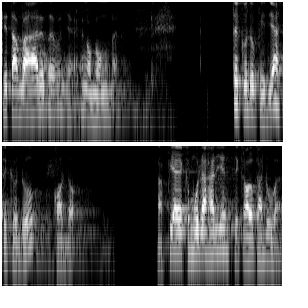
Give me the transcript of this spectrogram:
Ditambahan itu punya ngomongna. Teu kudu fidyah. Tapi ayah kemudahan ya cekal kadua.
